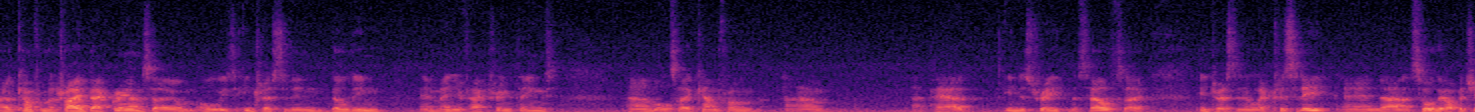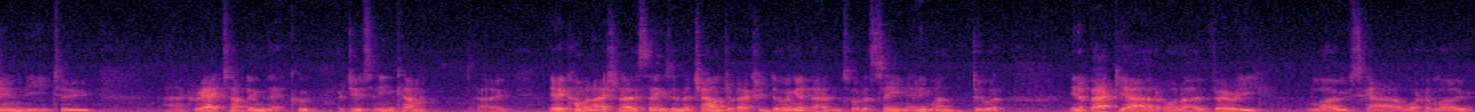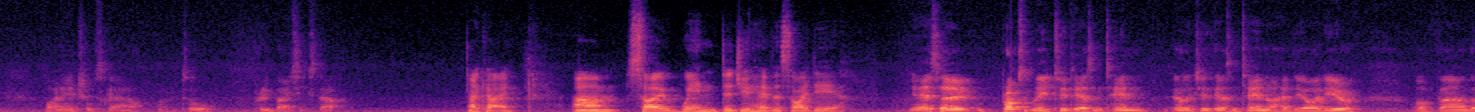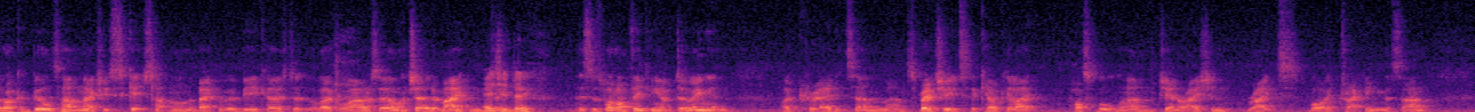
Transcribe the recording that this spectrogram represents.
I come from a trade background, so I'm always interested in building and manufacturing things. Um, also come from um, a power industry myself, so interested in electricity and uh, saw the opportunity to uh, create something that could produce an income. So yeah, a combination of those things and the challenge of actually doing it. I hadn't sort of seen anyone do it in a backyard on a very low scale, like a low financial scale. It's all pretty basic stuff. Okay. Um, so when did you have this idea? Yeah, so approximately 2010, early 2010, I had the idea of, of uh, that I could build something. I actually sketched something on the back of a beer coaster at the local RSL and showed a mate. And As you do. This is what I'm thinking of doing, and I'd created some um, spreadsheets to calculate possible um, generation rates by tracking the sun.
